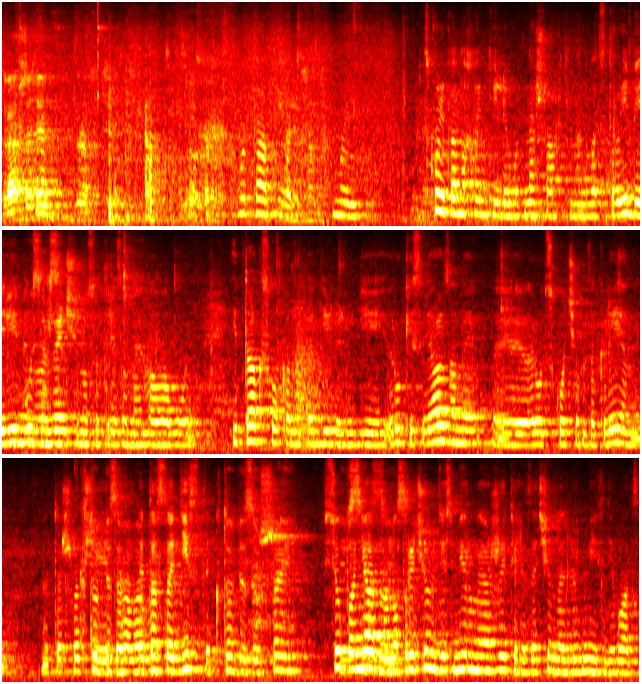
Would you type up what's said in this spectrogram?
Здравствуйте. Вот так вот мы. Сколько находили вот на шахте на 22 и беременную 80. женщину с отрезанной головой. И так сколько находили людей. Руки связаны, э, рот скотчем заклеенный. Ну это ж вообще, Кто без это, головы? это садисты. Кто без ушей? Все И все понятно, но здесь. при чем здесь мирные жители? Зачем над людьми издеваться?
